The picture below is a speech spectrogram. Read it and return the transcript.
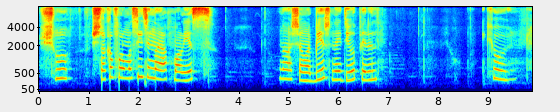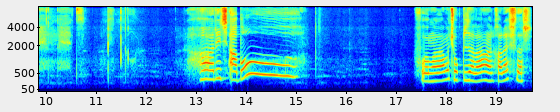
Şu şaka forması için ne yapmalıyız? Ne aşama bir ne diyor Peril? Oyun. Evet. Hariç abo. Formalar ama çok güzel ha arkadaşlar.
